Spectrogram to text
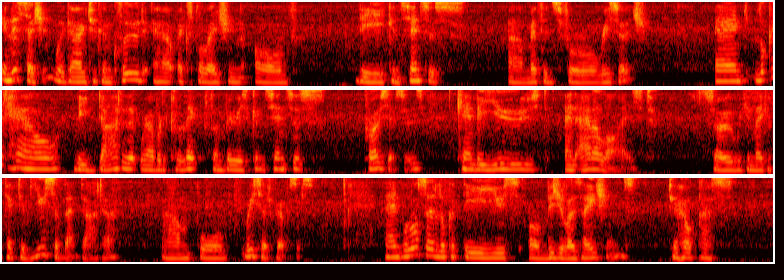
In this session, we're going to conclude our exploration of the consensus uh, methods for research and look at how the data that we're able to collect from various consensus processes can be used and analyzed so we can make effective use of that data um, for research purposes. And we'll also look at the use of visualizations to help us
